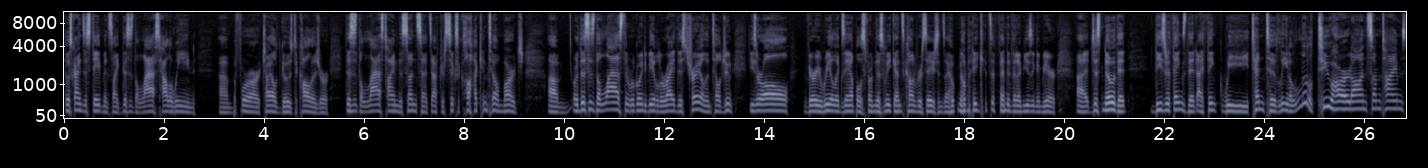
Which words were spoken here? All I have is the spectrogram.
those kinds of statements, like this is the last Halloween um, before our child goes to college, or this is the last time the sun sets after six o'clock until March. Um, or this is the last that we're going to be able to ride this trail until June. These are all very real examples from this weekend's conversations. I hope nobody gets offended that I'm using them here. Uh, just know that these are things that I think we tend to lean a little too hard on sometimes.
